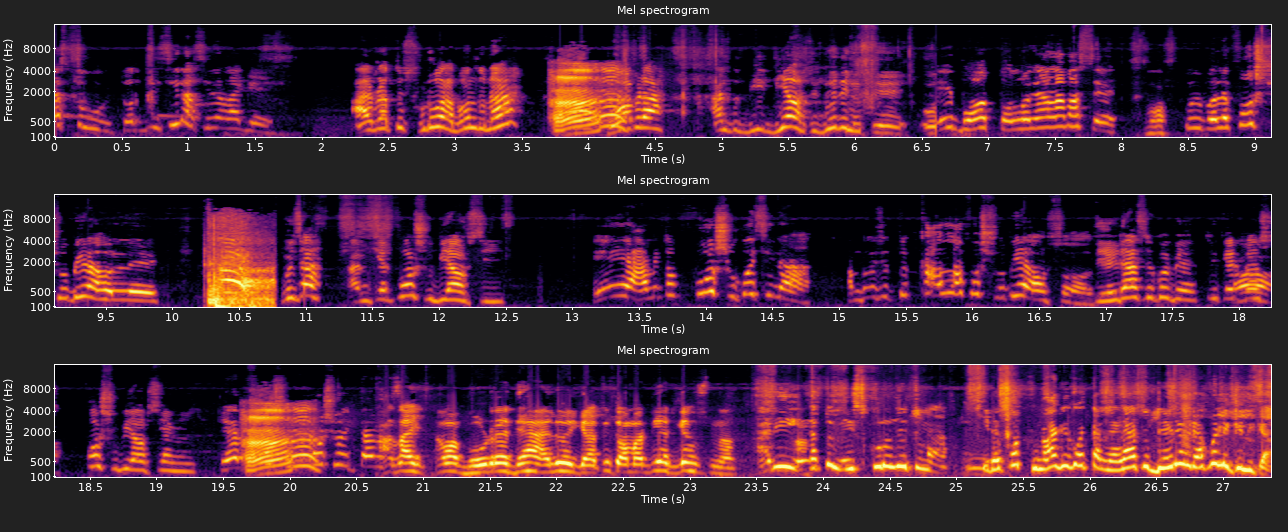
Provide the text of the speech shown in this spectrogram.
চাস তুই তোর দিছি না সিনা লাগে। আর বেটা তুই শুরু করা বন্ধু না? ও আমি তো বি- বিয়া দুই দিন হচ্ছে। এই বত তোর লগে আলাপ আছে? তুই বলে পরশু বিয়া হলে। বুঝছা আমি কি পরশু বিয়া এ আমি তো পরশু কইছি না। আমি তো কইছি তুই কাল্লা পরশু বিয়া এটা আছে কইবে? তুই কে হ্যাঁ। পরশু বিয়া হচ্ছি আমি। কে পরশু একটা আজাই আমার বোর্ডে দেখা গা তুই তো আমার বিয়াত গেছিস না। আরে এটা তো মিস করে দিত না। এটা কত আগে কইতা লেড়া তো দেরি এটা কইলি কিলিকা।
